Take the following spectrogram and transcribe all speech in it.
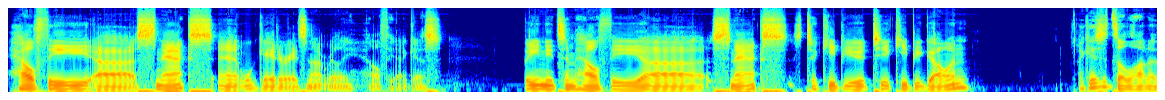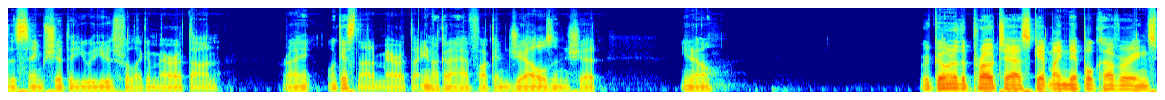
healthy uh, snacks and well Gatorade's not really healthy, I guess. But you need some healthy uh, snacks to keep you to keep you going. I guess it's a lot of the same shit that you would use for like a marathon right? Well, I guess not a marathon. You're not to have fucking gels and shit, you know. We're going to the protest. Get my nipple coverings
